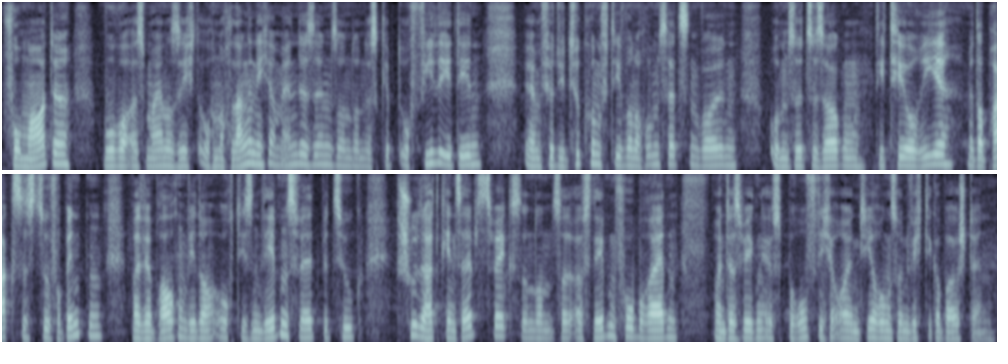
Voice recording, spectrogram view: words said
Formate, wo wir aus meiner Sicht auch noch lange nicht am Ende sind, sondern es gibt auch viele Ideen ähm, für die Zukunft, die wir noch umsetzen wollen, um sozusagen die Theorie mit der Praxis zu verbinden, weil wir brauchen wieder auch diesen Lebensweltbezug. Schule hat keinen Selbstzweck, sondern soll aufs Leben vorbereiten und deswegen ist berufliche Orientierung so ein wichtiger Baustein.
